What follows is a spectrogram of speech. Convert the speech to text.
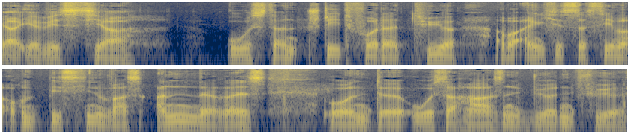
Ja, ihr wisst ja, Ostern steht vor der Tür, aber eigentlich ist das Thema auch ein bisschen was anderes. Und äh, Osterhasen würden für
